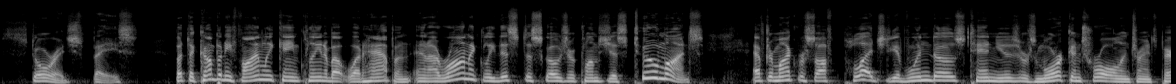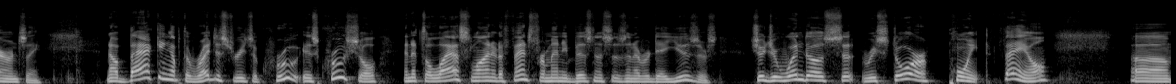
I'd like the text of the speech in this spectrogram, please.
storage space. But the company finally came clean about what happened, and ironically, this disclosure comes just two months after Microsoft pledged to give Windows 10 users more control and transparency. Now, backing up the registry is, cru- is crucial, and it's a last line of defense for many businesses and everyday users. Should your Windows restore point fail, uh,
